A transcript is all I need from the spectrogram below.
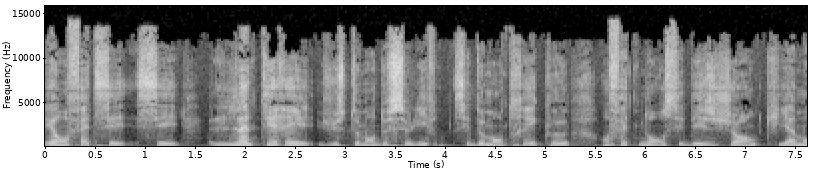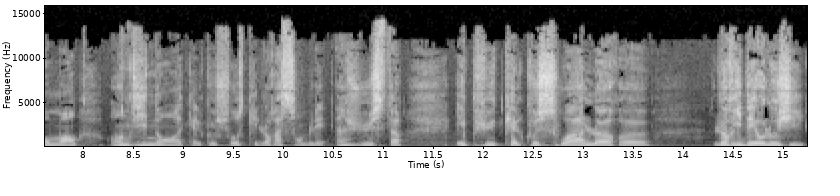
Et en fait, c'est l'intérêt justement de ce livre, c'est de montrer que, en fait, non, c'est des gens qui, à un moment, ont dit non à quelque chose qui leur a semblé injuste, et puis, quelle que soit leur euh, leur idéologie,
